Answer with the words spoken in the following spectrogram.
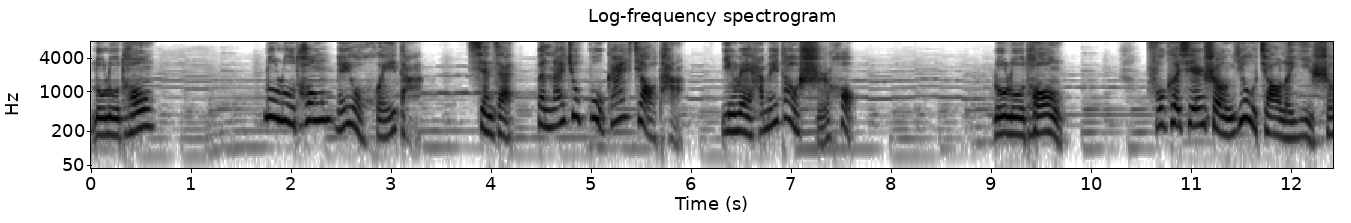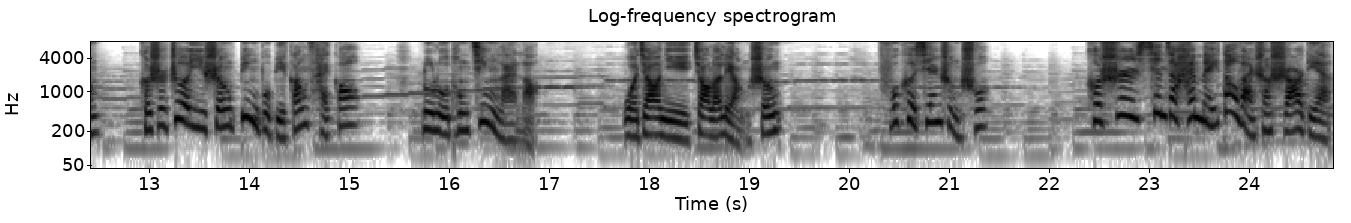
路路通。”路路通没有回答。现在本来就不该叫他，因为还没到时候。路路通，福克先生又叫了一声，可是这一声并不比刚才高。路路通进来了。我叫你叫了两声，福克先生说。可是现在还没到晚上十二点。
